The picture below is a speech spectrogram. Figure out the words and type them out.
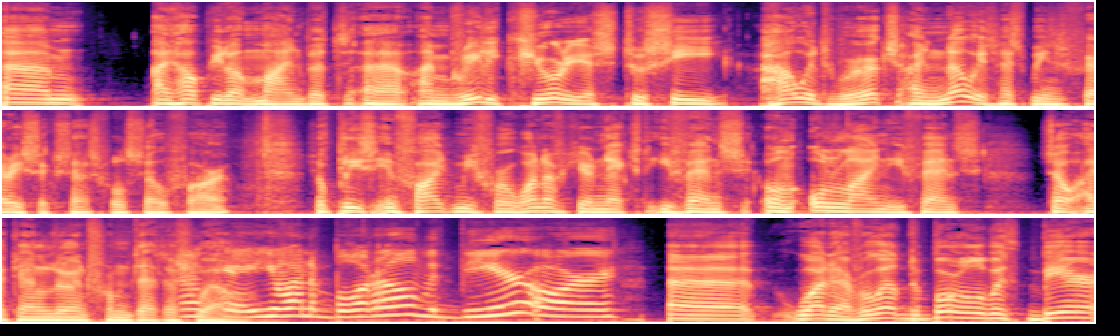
Um, I hope you don't mind, but uh, I'm really curious to see how it works. I know it has been very successful so far. So please invite me for one of your next events, on online events, so I can learn from that as okay, well. Okay, you want a bottle with beer or? Uh, whatever. Well, the bottle with beer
